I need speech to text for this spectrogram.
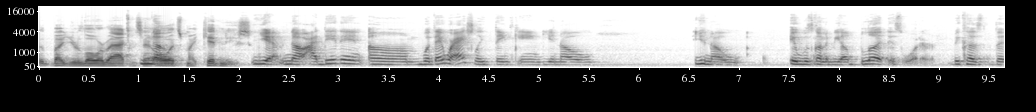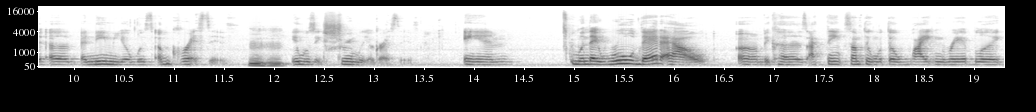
about your lower back and say, no. "Oh, it's my kidneys." Yeah, no, I didn't. Um, well, they were actually thinking, you know, you know, it was going to be a blood disorder because the uh, anemia was aggressive. Mm-hmm. It was extremely aggressive, and when they ruled that out, um, because I think something with the white and red blood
